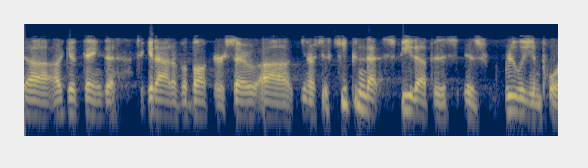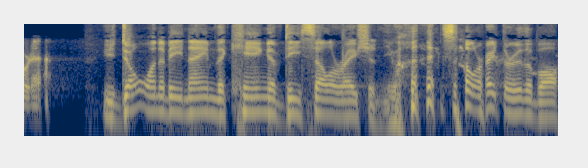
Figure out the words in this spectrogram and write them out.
uh, a good thing to, to get out of a bunker. So, uh, you know, just keeping that speed up is, is really important. You don't want to be named the king of deceleration. You want to accelerate through the ball.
